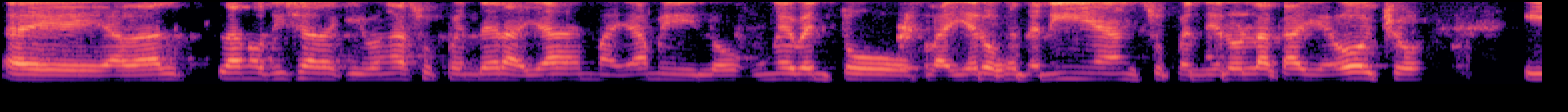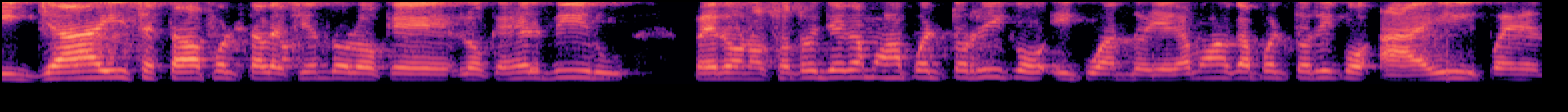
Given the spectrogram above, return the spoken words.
eh, a dar la noticia de que iban a suspender allá en Miami un evento playero que tenían, suspendieron la calle 8 y ya ahí se estaba fortaleciendo lo que, lo que es el virus, pero nosotros llegamos a Puerto Rico y cuando llegamos acá a Puerto Rico, ahí pues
